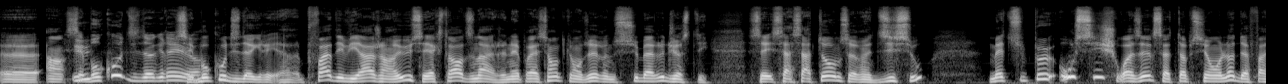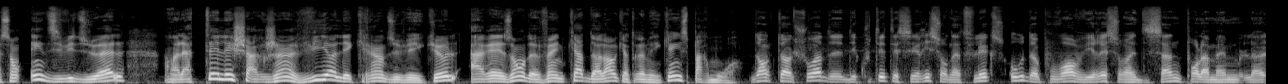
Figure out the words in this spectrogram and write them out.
euh, en U... C'est beaucoup 10 degrés. C'est beaucoup 10 degrés. Euh, pour faire des virages en U, c'est extraordinaire. J'ai l'impression de conduire une Subaru Justy. Ça, ça tourne sur un 10 sous mais tu peux aussi choisir cette option-là de façon individuelle en la téléchargeant via l'écran du véhicule à raison de 24,95 par mois. Donc, tu as le choix d'écouter tes séries sur Netflix ou de pouvoir virer sur un pour la même, la,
